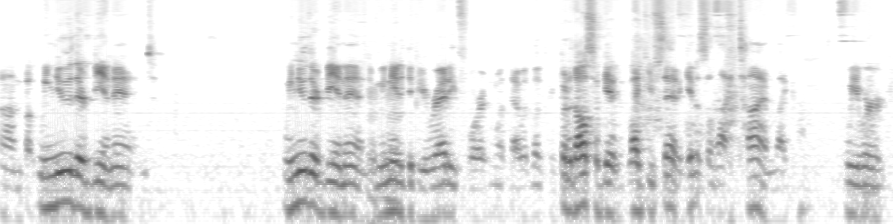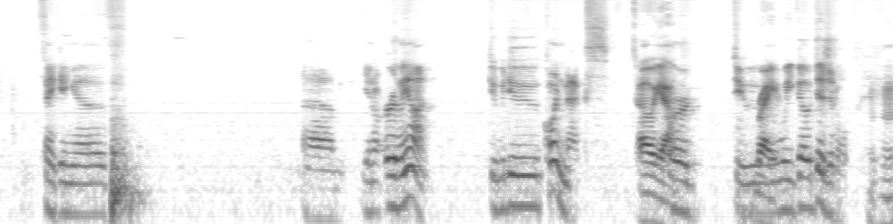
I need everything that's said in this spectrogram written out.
um, but we knew there'd be an end. We knew there'd be an end, and we Mhm. needed to be ready for it and what that would look like. But it also gave, like you said, it gave us a lot of time. Like we were thinking of, um, you know, early on, do we do coin mechs Oh yeah, or do Right. we go digital? hmm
